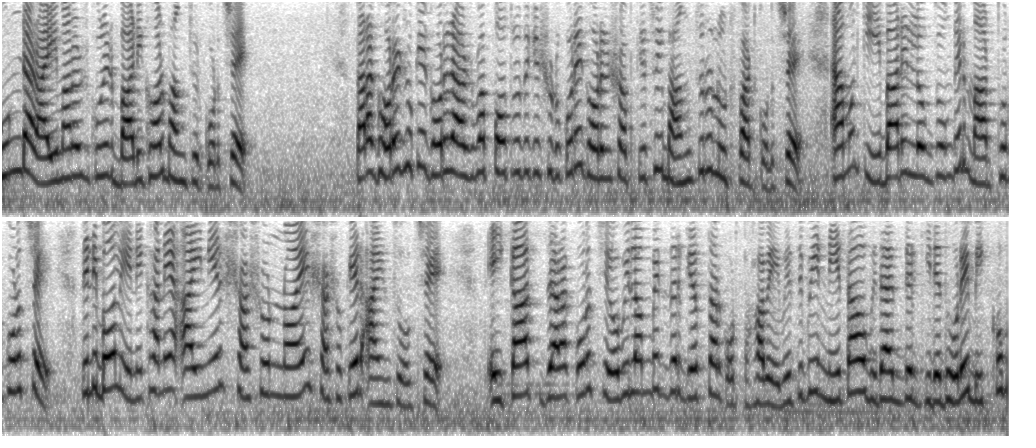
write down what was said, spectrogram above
গুন্ডারা এই মানুষগুলির বাড়িঘর ভাঙচুর করছে। তারা ঘরে ঢুকে ঘরের আসবাবপত্র থেকে শুরু করে ঘরের সবকিছুই ভাঙচুর ও লুটপাট করছে। এমনকি বাড়ির লোকজনদের মারধর করেছে। তিনি বলেন, এখানে আইনের শাসন নয়, শাসকের আইন চলছে। এই কাজ যারা করেছে অবিলম্বে তাদের গ্রেফতার করতে হবে। বিজেপির নেতা ও বিধায়কদের ঘিরে ধরে বিক্ষোভ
